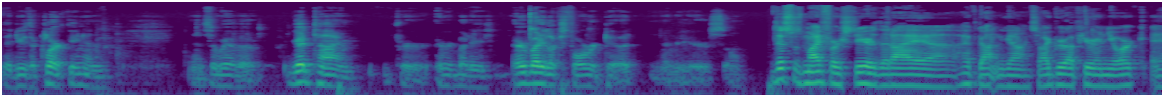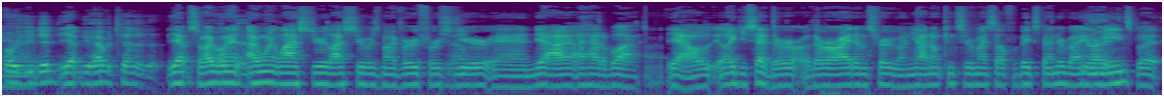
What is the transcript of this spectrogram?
they do the clerking and and so we have a good time for everybody. Everybody looks forward to it every year. So This was my first year that I uh, have gotten gone. So I grew up here in York. And, oh, you did? Yep. You have attended it. Yep. So I went. I went last year. Last year was my very first Yeah. year, and yeah, I, I had a blast. Uh, yeah, like you said, there are, there are items for everyone. Yeah, I don't consider myself a big spender by any Right. means, but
